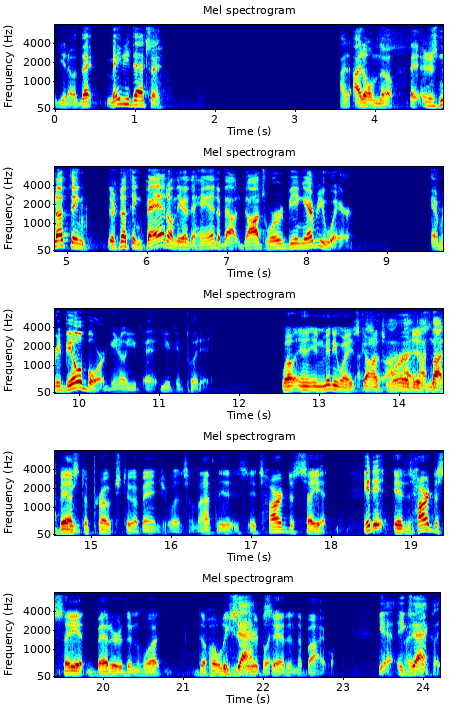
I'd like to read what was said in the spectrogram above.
you know that maybe that's a I, I don't know. Uh, there's nothing there's nothing bad on the other hand about God's word being everywhere. Every billboard, you know, you uh, you can put it. Well, in, in many ways, uh, God's So word I- is I'm the best being- approach to evangelism. I, it's, it's hard to say it. It is It's hard to say it better than what the Holy Exactly. Spirit said in the Bible. yeah, exactly.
